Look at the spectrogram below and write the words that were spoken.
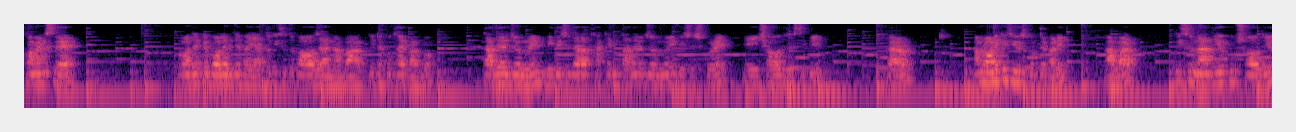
কমেন্টসে আমাদেরকে বলেন যে, ভাই, এত কিছু তো পাওয়া যায় না বা এটা কোথায় পাবো? তাদের জন্যই, বিদেশে যারা থাকেন তাদের জন্যই বিশেষ করে এই সহজ রেসিপি কারণ আমরা অনেক কিছু ইউজ করতে পারি, আবার কিছু না দিয়েও খুব সহজে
